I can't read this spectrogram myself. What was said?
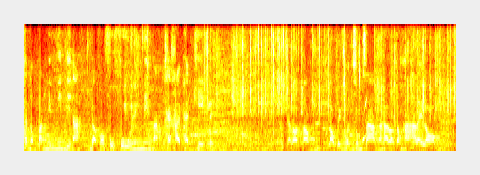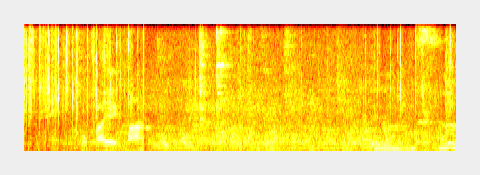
ขนมปังนิ่มๆดีนะ แบบว่าฟูๆนิ่มๆอะ คล้ายๆแพนเค้กเลย แต่เราต้องเราเป็นคนซุ่มซ่ามนะคะ เราต้องหาอะไรลองโอเคมาอืมอืม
